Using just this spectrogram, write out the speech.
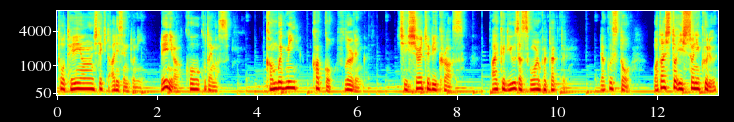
と提案してきたアリセントに、レイニラがこう答えます。Come with me, かっこ flirting. She's sure to be cross. I could use a sworn protector. 訳すと、私と一緒に来る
